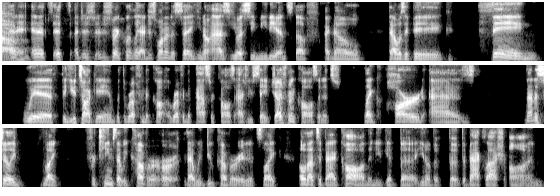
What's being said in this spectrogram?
Um, and, and, it's it's I just just very quickly. I just wanted to say, you know, as USC media and stuff, I know that was a big thing with the Utah game with the roughing the call, roughing the passer calls, as you say, judgment calls, and it's like hard as not necessarily like for teams that we cover or that we do cover it it's like oh that's a bad call and then you get the you know the the, the backlash on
